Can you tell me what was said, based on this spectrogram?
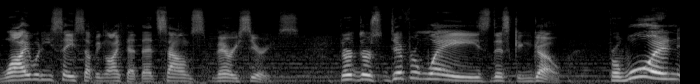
why would he say something like that? That sounds very serious. There, there's different ways this can go. For one,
